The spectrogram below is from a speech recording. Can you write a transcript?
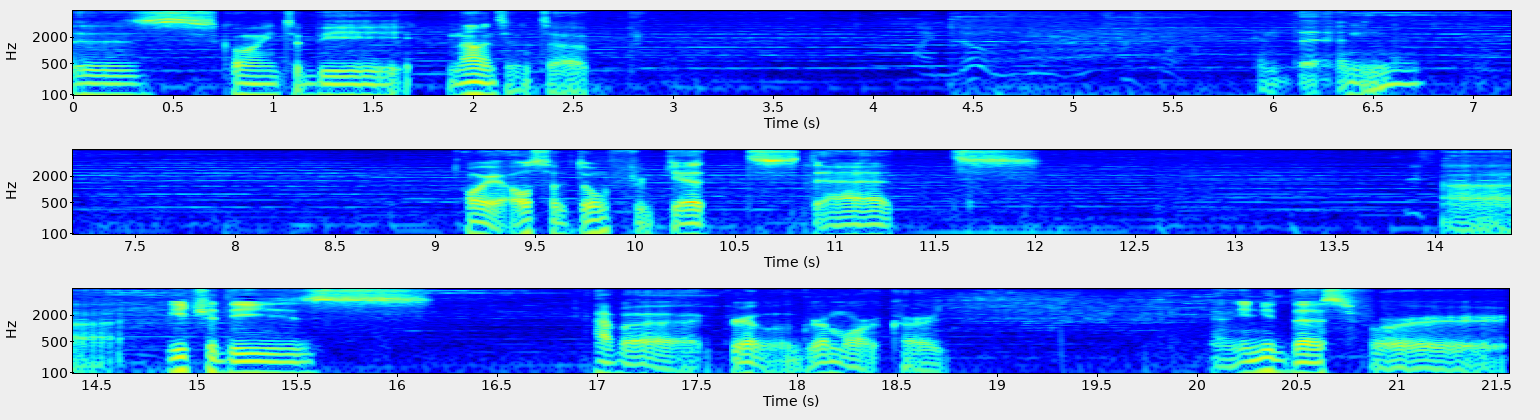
Is going to be mountaintop, and then. Oh yeah. Also, don't forget that uh, each of these have a Grim- Grimoire card, and you need this for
